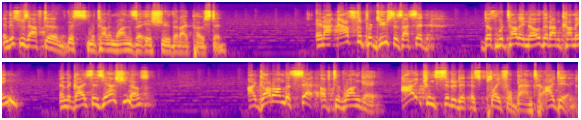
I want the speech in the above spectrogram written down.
And this was after this Mutale Mwanza issue that I posted. And I asked the producers, I said, Does Mutale know that I'm coming? And the guy says, Yeah, she knows. I got on the set of Tivwange. I considered it as playful banter. I did.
